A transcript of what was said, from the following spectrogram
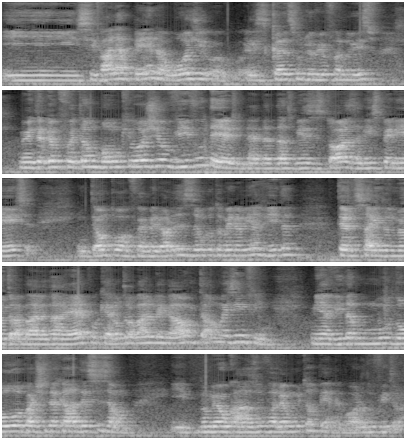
E se vale a pena, hoje, eles cansam de ouvir falando isso, meu intercâmbio foi tão bom que hoje eu vivo dele, né, da- das minhas histórias, da minha experiência. Então, pô, foi a melhor decisão que eu tomei na minha vida, ter saído do meu trabalho na época, era um trabalho legal e tal, mas enfim, minha vida mudou a partir daquela decisão. E no meu caso, valeu muito a pena. Agora do Vitor,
